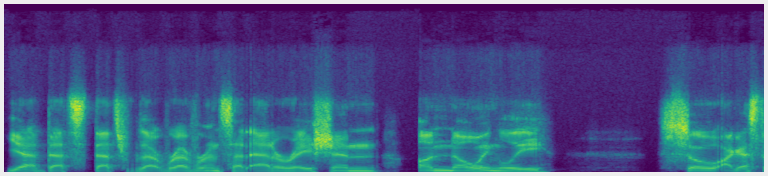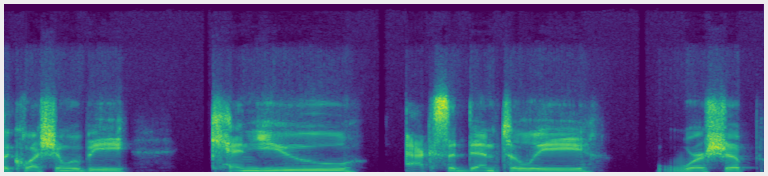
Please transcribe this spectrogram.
Yeah, that's that's that reverence, that adoration unknowingly. So I guess the question would be can you accidentally worship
